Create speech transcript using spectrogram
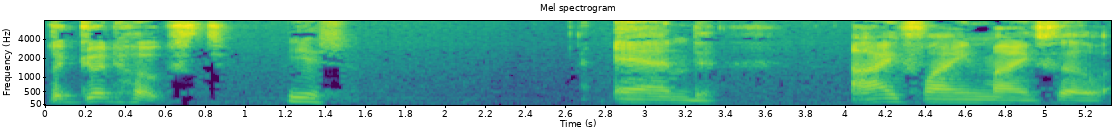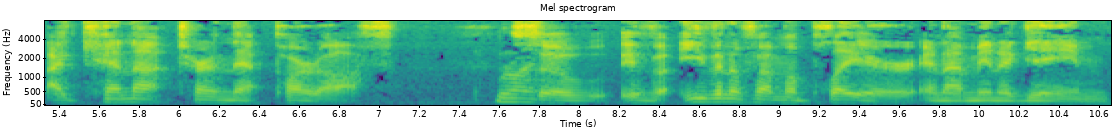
the good host, Yes. and I find myself I cannot turn that part off. Right. So if even if I'm a player and I'm in a game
